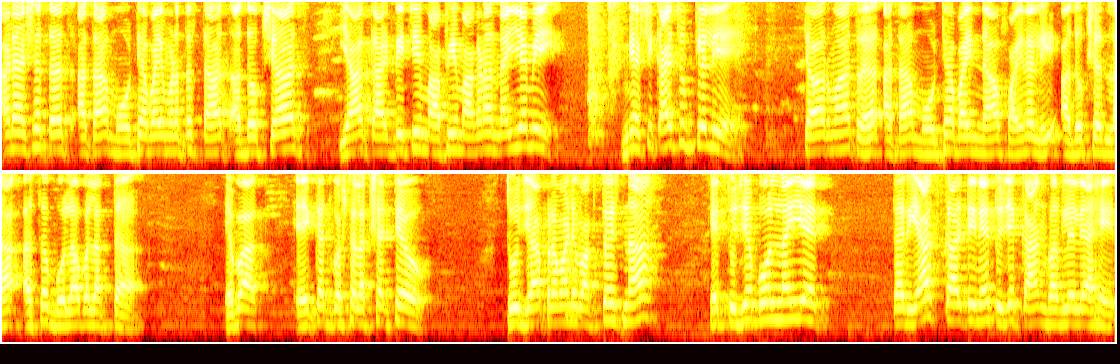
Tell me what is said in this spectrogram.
आणि अशातच आता मोठ्या बाई म्हणत असतात अधोक्षज या कार्टीची माफी मागणार नाही आहे मी. मी अशी काय चूक केली आहे? त्यावर मात्र आता मोठ्या बाईंना फायनली अधोक्षजला असं बोलावं लागतं. हे बघ एकच गोष्ट लक्षात ठेव. तू ज्याप्रमाणे वागतोयस ना हे तुझे बोल नाही आहेत तर याच कार्टीने तुझे कान भरलेले आहेत.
